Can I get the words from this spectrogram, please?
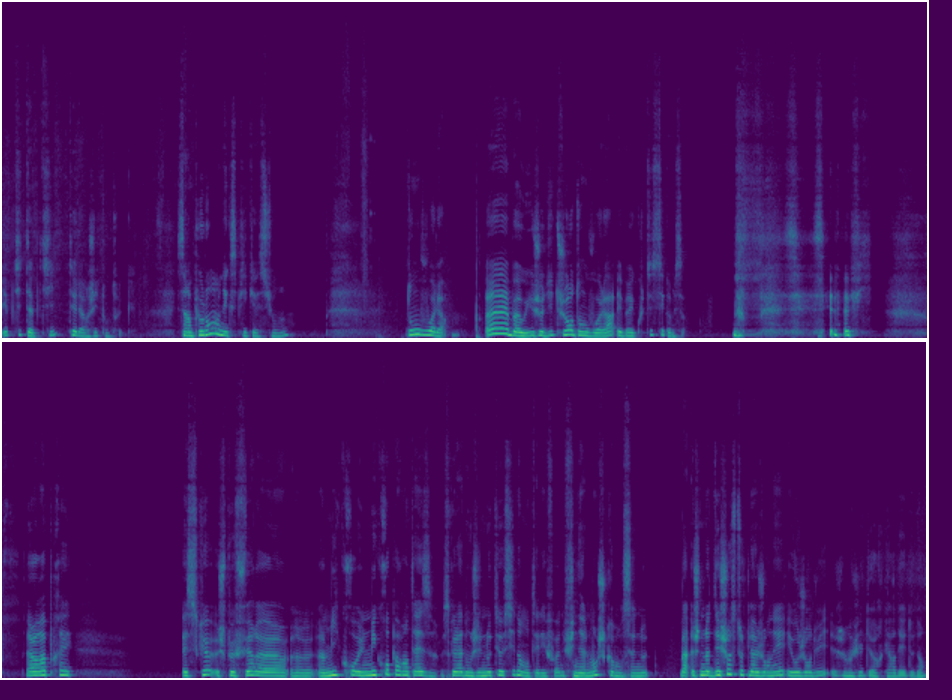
Et petit à petit, t'élargis ton truc. C'est un peu long mon explication. Donc voilà. Eh bah oui, je dis toujours donc voilà. Eh ben écoutez, c'est comme ça. c'est la vie. Alors après, est-ce que je peux faire euh, un micro, une micro-parenthèse? Parce que là, donc j'ai noté aussi dans mon téléphone. Finalement, je commence à noter. Bah, je note des choses toute la journée et aujourd'hui, j'ai envie de regarder dedans.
